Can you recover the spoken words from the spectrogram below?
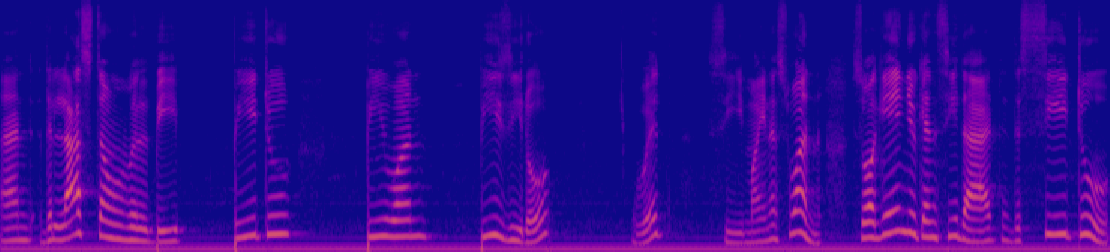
And the last term will be P2 P1 P0 with C minus 1. So again you can see that the C2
